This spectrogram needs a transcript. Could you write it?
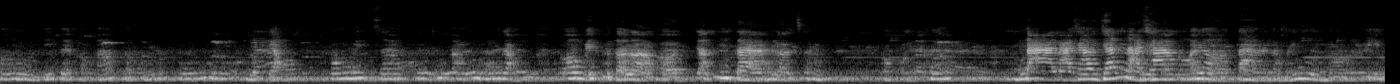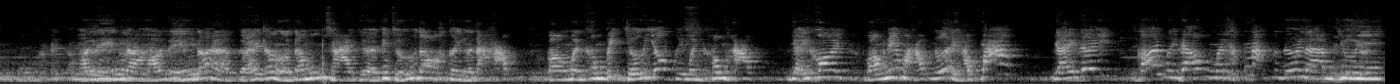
có người biết về Phật pháp là con rất muốn được gặp con biết sao cứ chúng ta cũng muốn gặp con biết người ta là ở tránh hay tà hay là sao. Con vẫn cứ tà là sao? Chánh là sao sao? nói là tà là mấy người họ luyện họ luyện là họ luyện đó là kể đó người ta muốn xài về cái chữ đó thì người ta học. Còn mình không biết chữ dốt thì mình không học. Vậy thôi còn nếu mà học nữa thì học báo vậy đi có gì đâu mà thắc mắc đưa làm gì?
